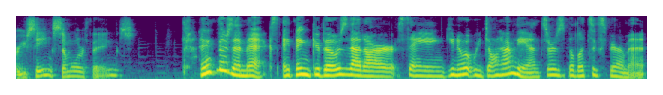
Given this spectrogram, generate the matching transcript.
are you seeing similar things? I think there's a mix. I think those that are saying, you know what, we don't have the answers, but let's experiment.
